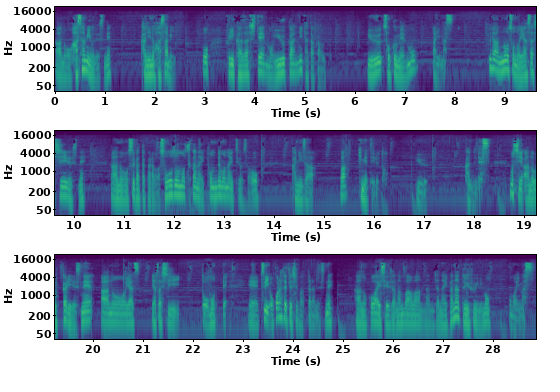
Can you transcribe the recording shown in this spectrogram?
あの、ハサミをですね、カニのハサミを振りかざして、もう勇敢に戦うという側面もあります。普段のその優しいですね、あの、姿からは想像もつかないとんでもない強さを、カニ座は秘めているという感じです。もし、あの、うっかりですね、あの、や、優しいと思って、えー、つい怒らせてしまったらですね、あの、怖い星座ナンバーワンなんじゃないかなというふうにも思います。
